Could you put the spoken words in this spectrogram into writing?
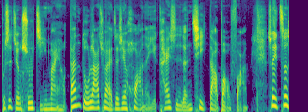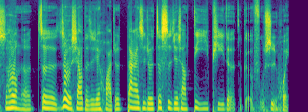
不是只有书籍卖哦，单独拉出来这些画呢，也开始人气大爆发。所以这时候呢，这热销的这些画，就大概是就是这世界上第一批的这个浮世绘。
